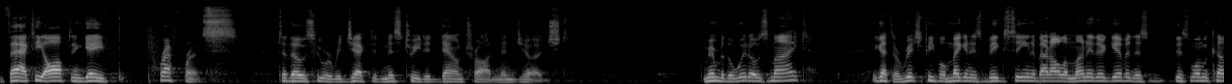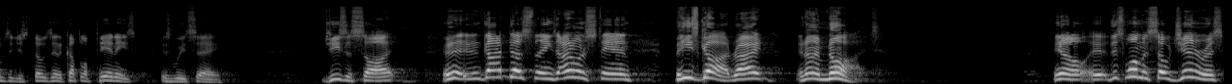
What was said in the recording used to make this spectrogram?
In fact, he often gave preference to those who were rejected, mistreated, downtrodden, and judged. Remember the widow's mite? You got the rich people making this big scene about all the money they're giving. This, this woman comes and just throws in a couple of pennies, as we say. Jesus saw it. And God does things, I don't understand, but He's God, right? And I'm not. You know, eh, this woman's so generous,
